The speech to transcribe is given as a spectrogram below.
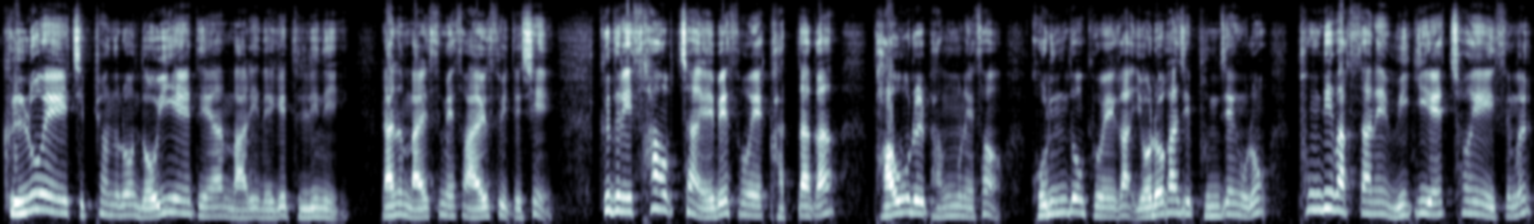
글로에의 지편으로 너희에 대한 말이 내게 들리니 라는 말씀에서 알 수 있듯이 그들이 사업차 에베소에 갔다가 바울을 방문해서 고린도 교회가 여러 가지 분쟁으로 풍비박산의 위기에 처해 있음을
